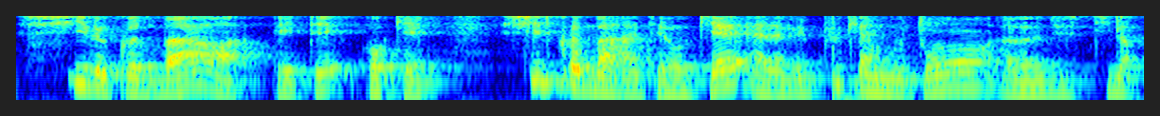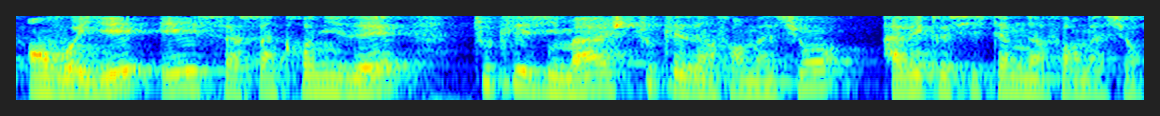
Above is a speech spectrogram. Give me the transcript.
si le code barre était OK. Si le code barre était OK, elle avait plus qu'un bouton euh, du style envoyer et ça synchronisait toutes les images, toutes les informations avec le système d'information.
